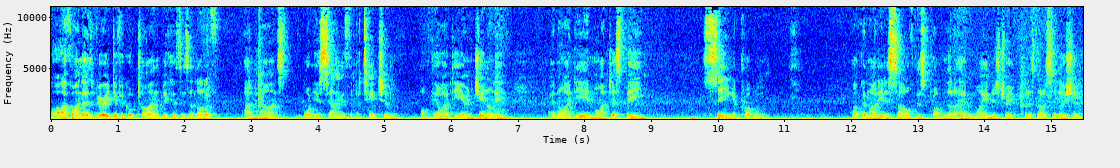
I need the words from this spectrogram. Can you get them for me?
I find those very difficult times because there's a lot of unknowns. What you're selling is the potential of the idea, and generally, an idea might just be seeing a problem. I've got an idea to solve this problem that I have in my industry, but it's not a solution,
